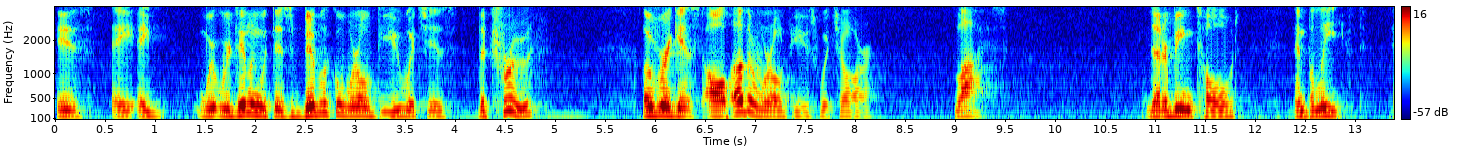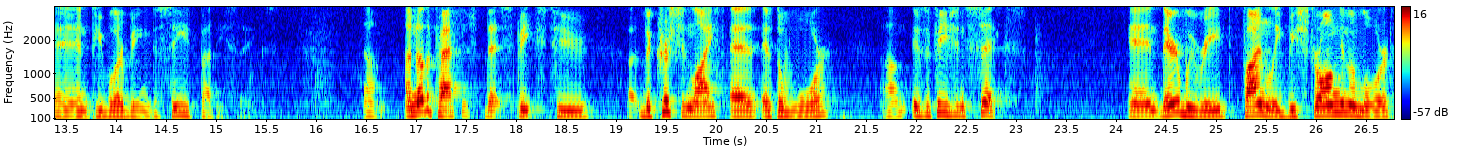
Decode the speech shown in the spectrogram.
is a, a we're, we're dealing with this biblical worldview, which is the truth, over against all other worldviews, which are lies that are being told and believed, and, and people are being deceived by these things. Um, another passage that speaks to uh, the Christian life as, as a war um, is Ephesians 6. And there we read, finally, be strong in the Lord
